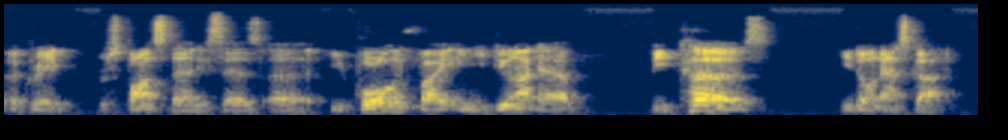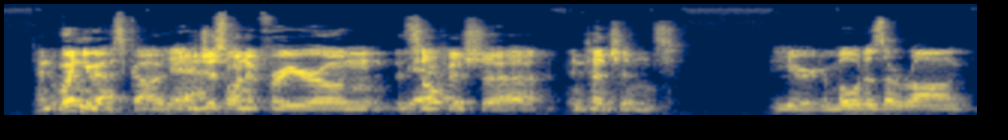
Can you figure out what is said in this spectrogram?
a great response to that. He says, uh, "You quarrel and fight, and you do not have because you don't ask God." And when you ask God, Yeah. you just want it for your own Yeah. selfish uh, intentions. your your motives are wrong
